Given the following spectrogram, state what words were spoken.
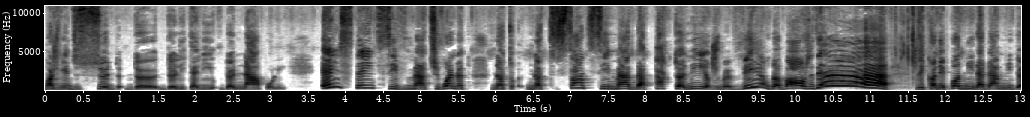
Moi, je viens du sud de, de l'Italie, de Napoli. Instinctivement, tu vois, notre, notre, notre sentiment d'appartenir, je me vire de bord, je dis, ah! Je les connais pas ni d'Adam ni de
